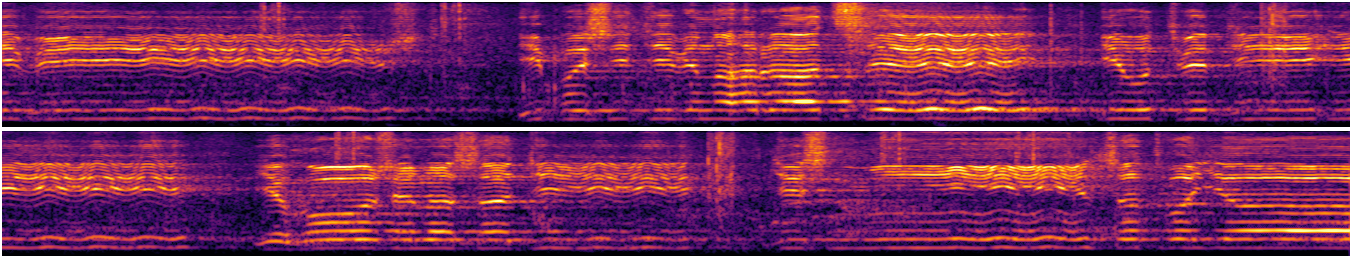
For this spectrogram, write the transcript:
и посети виноград сей, и утверди его же насади, десница Твоя.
